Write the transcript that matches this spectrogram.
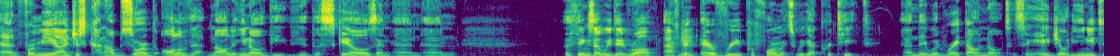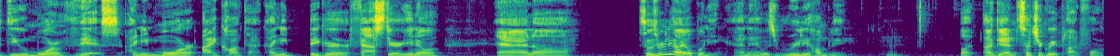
And for me, I just kind of absorbed all of that knowledge, you know, the the, the skills and and and the things that we did wrong. After every performance, we got critiqued. And they would write down notes and say, "Hey, Jody, you need to do more of this. I need more eye contact. I need bigger, faster." You know, and uh, so it was really eye opening, and it was really humbling. But again, such a great platform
